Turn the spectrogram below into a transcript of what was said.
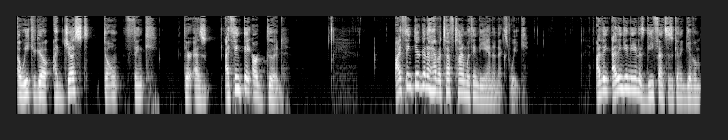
a week ago, I just don't think they're as I think they are good. I think they're going to have a tough time with Indiana next week. I think I think Indiana's defense is going to give them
